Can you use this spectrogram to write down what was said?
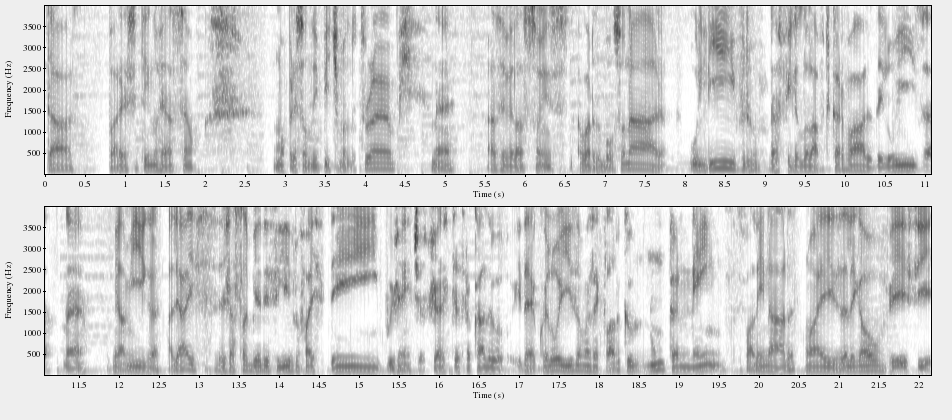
tá, parece tendo reação. Uma pressão do impeachment do Trump, né? as revelações agora do Bolsonaro, o livro da filha do Olavo de Carvalho, da Heloísa, né? Minha amiga. Aliás, eu já sabia desse livro faz tempo, gente. Eu já tinha trocado ideia com a Heloísa, mas é claro que eu nunca nem falei nada. Mas é legal ver esse,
